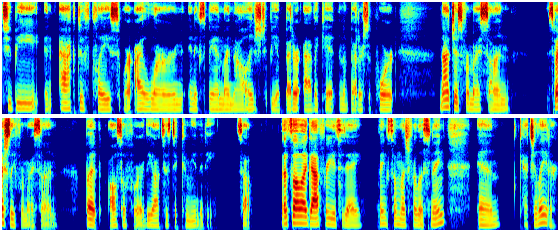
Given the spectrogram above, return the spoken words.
to be an active place where I learn and expand my knowledge to be a better advocate and a better support, not just for my son, especially for my son, but also for the autistic community. So that's all I got for you today. Thanks so much for listening and catch you later.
